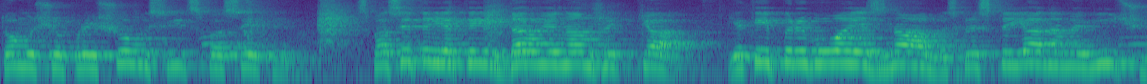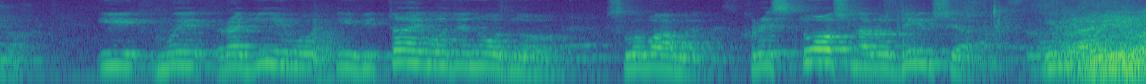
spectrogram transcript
тому що прийшов у світ Спаситель. Спаситель, який дарує нам життя, який перебуває з нами, з християнами вічно. І ми радіємо і вітаємо один одного словами Христос народився і відповідаємо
